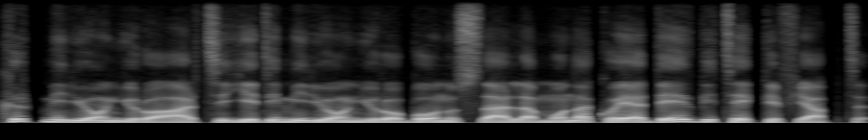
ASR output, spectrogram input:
40 milyon euro artı 7 milyon euro bonuslarla Monaco'ya dev bir teklif yaptı.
